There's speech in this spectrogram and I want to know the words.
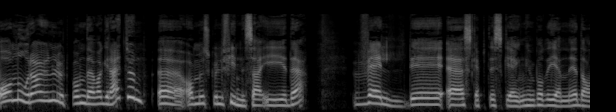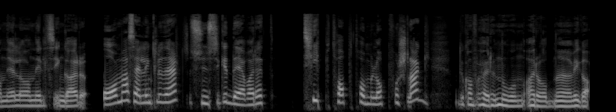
Og Nora hun lurte på om det var greit, hun. eh, Om hun skulle finne seg i det. Veldig skeptisk gjeng, både Jenny, Daniel og Nils Ingar, og meg selv inkludert, syns ikke det var et tipp topp tommel opp-forslag. Du kan få høre noen av rådene vi ga.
